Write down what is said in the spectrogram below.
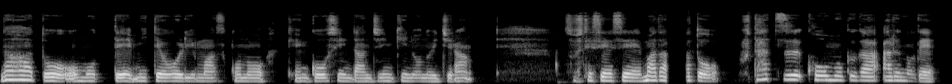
なぁと思って見ております。この健康診断腎機能の一覧。そして先生、まだあと2つ項目があるので、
